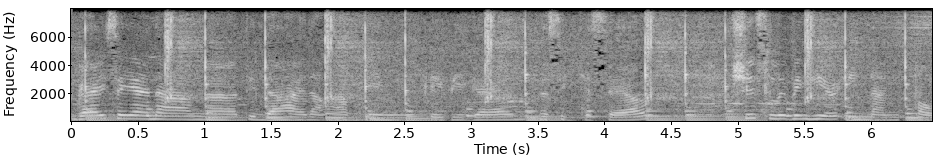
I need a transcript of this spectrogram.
Guys, ayan ang uh, tindahan ng aking kaibigan na si Giselle. She's living here in Nanto.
